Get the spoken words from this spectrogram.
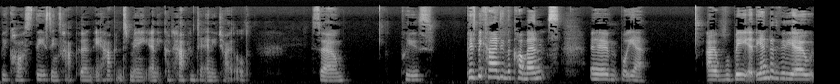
because these things happen. It happened to me and it could happen to any child. So please, please be kind in the comments. Um, but yeah, I will be at the end of the video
